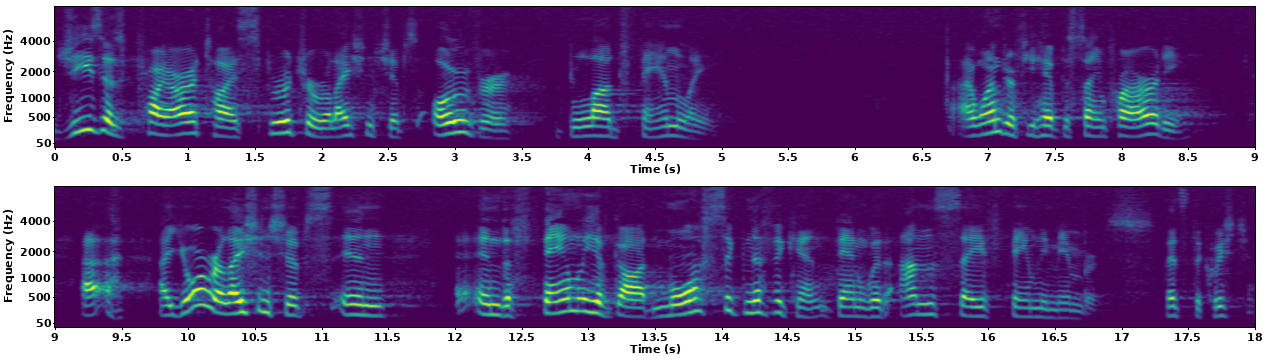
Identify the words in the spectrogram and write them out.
Jesus prioritized spiritual relationships over blood family. I wonder if you have the same priority. Uh, are your relationships in, in the family of God more significant than with unsaved family members? That's the question.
